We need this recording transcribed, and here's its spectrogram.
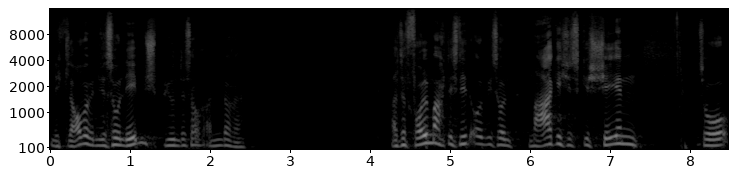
Und ich glaube, wenn wir so leben, spüren das auch andere. Also Vollmacht ist nicht irgendwie so ein magisches Geschehen so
